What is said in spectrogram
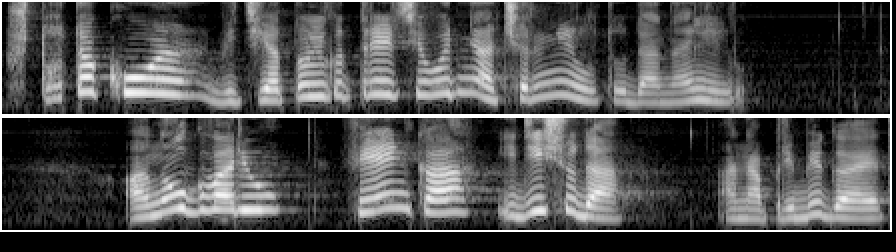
Что такое? Ведь я только третьего дня чернил туда налил. А ну, говорю, «Фенька, иди сюда!» Она прибегает.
